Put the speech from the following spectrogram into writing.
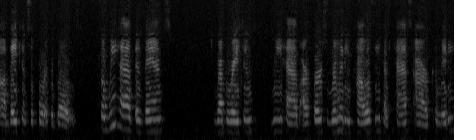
um, they can support the goals. So we have advanced reparations. We have our first remedy policy has passed our committee,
